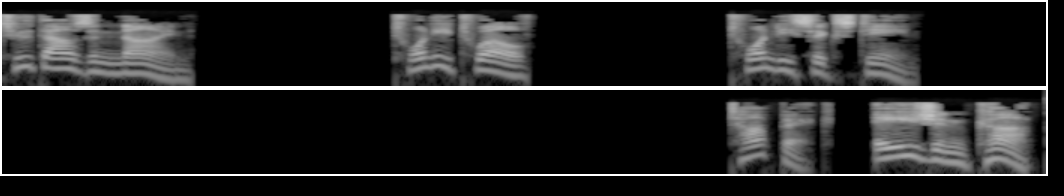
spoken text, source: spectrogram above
2009 2012 2016 Topic. Asian Cup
